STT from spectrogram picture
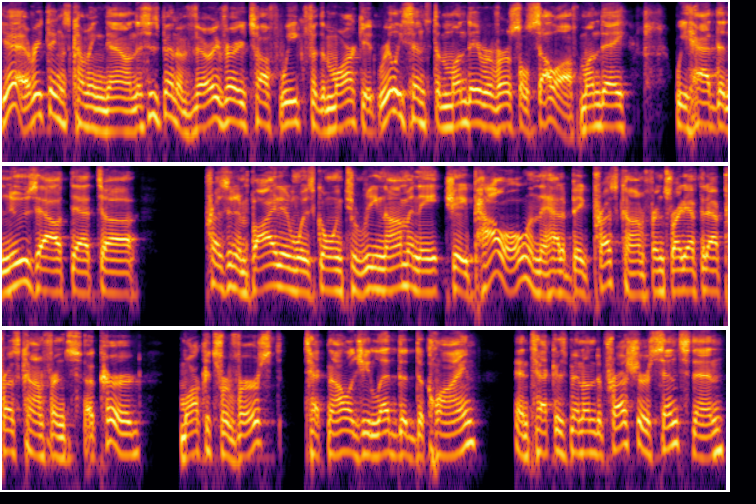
Yeah, everything's coming down. This has been a very, very tough week for the market, really since the Monday reversal sell off. Monday, we had the news out that uh, President Biden was going to renominate Jay Powell, and they had a big press conference. Right after that press conference occurred, markets reversed. Technology led the decline, and tech has been under pressure since then.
